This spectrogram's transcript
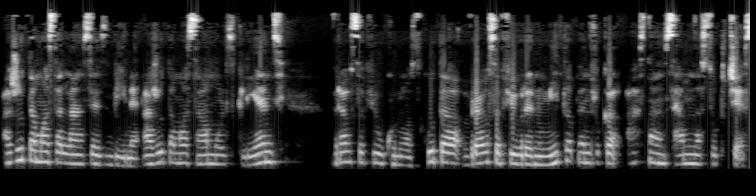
Ajută-mă să-l lansez bine, ajută-mă să am mulți clienți, vreau să fiu cunoscută, vreau să fiu renumită pentru că asta înseamnă succes.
